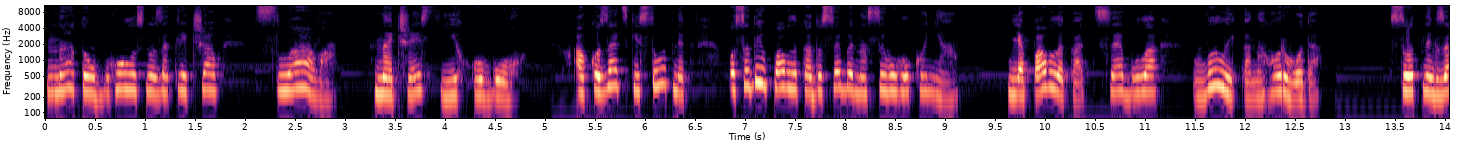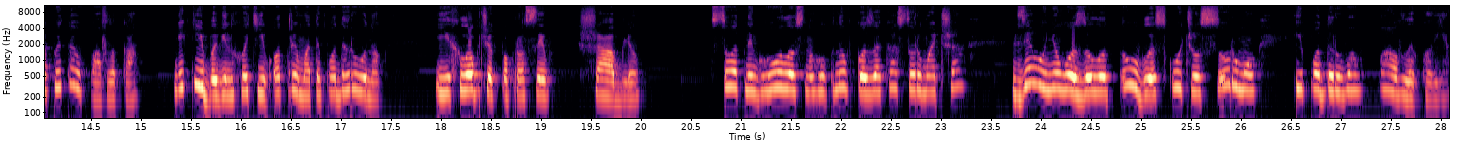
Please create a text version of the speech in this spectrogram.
натовп голосно закричав Слава! на честь їх обох. А козацький сотник посадив Павлика до себе на сивого коня. Для Павлика це була велика нагорода. Сотник запитав Павлика, який би він хотів отримати подарунок, і хлопчик попросив шаблю. Сотник голосно гукнув козака сурмача, взяв у нього золоту блискучу сурму і подарував Павликові.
